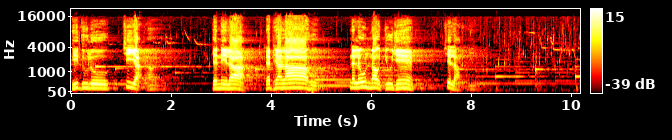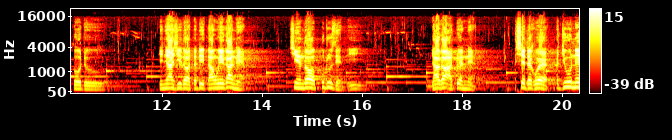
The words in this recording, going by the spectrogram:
ဒီသူလိုရှိရအားယနေ့လားလက်ပြန်လားဟုနှလုံးနောက်ကျူခြင်းဖြစ်လာ၏ကိုယ်တူပညာရှိသောတတိတံဝေကနှင့်ရှင်သောပုထုဇဉ်သည်ဒါကအတွက်နှင့်အရှက်တကွဲအကျိုးနှဲ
